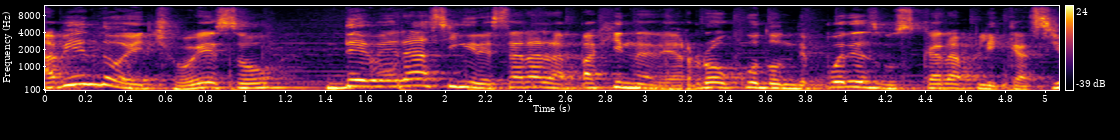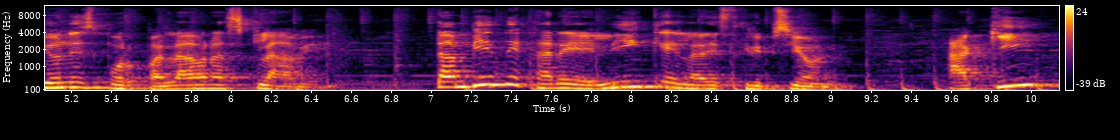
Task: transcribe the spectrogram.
Habiendo hecho eso, deberás ingresar a la página de Roku donde puedes buscar aplicaciones por palabras clave. También dejaré el link en la descripción. Aquí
